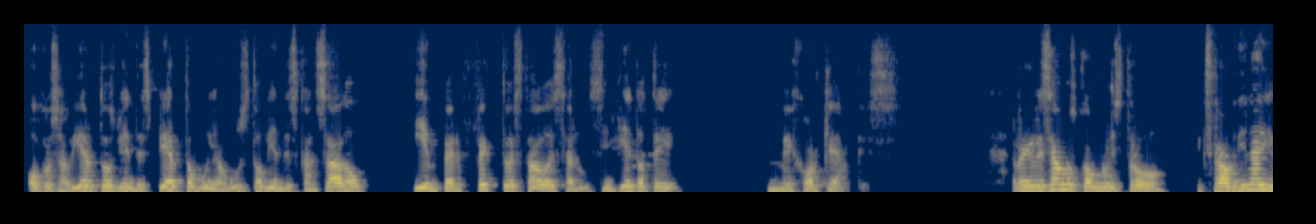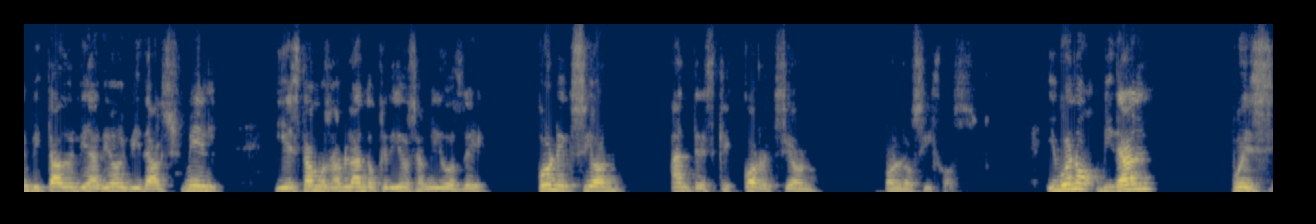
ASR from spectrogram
Ojos abiertos, bien despierto, muy a gusto, bien descansado y en perfecto estado de salud, sintiéndote mejor que antes. Regresamos con nuestro extraordinario invitado el día de hoy, Vidal Schmil, y estamos hablando, queridos amigos, de conexión antes que corrección con los hijos. Y bueno, Vidal, pues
